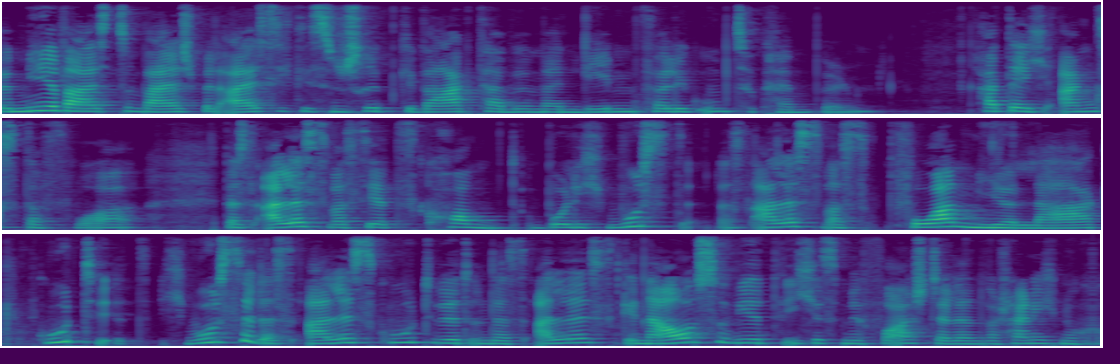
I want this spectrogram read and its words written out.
Bei mir war es zum Beispiel, als ich diesen Schritt gewagt habe, mein Leben völlig umzukrempeln, hatte ich Angst davor, dass alles, was jetzt kommt, obwohl ich wusste, dass alles, was vor mir lag, gut wird. Ich wusste, dass alles gut wird und dass alles genauso wird, wie ich es mir vorstelle und wahrscheinlich noch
